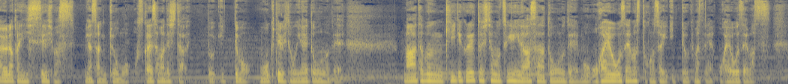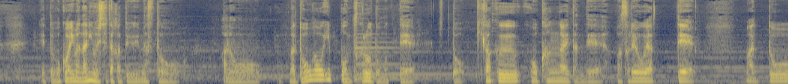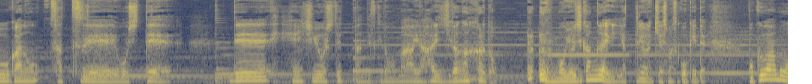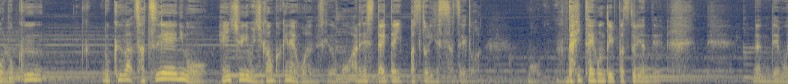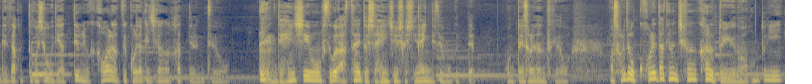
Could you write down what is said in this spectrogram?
真夜中に失礼します。皆さん今日もお疲れ様でした。と言っても、もう起きてる人もいないと思うので、まあ多分聞いてくれるとしても次の日の朝だと思うので、もうおはようございますとこの際言っておきますね。おはようございます。えっと、僕は今何をしてたかと言いますと、あの、まあ動画を一本作ろうと思って、ちょっと企画を考えたんで、まあそれをやって、まあ動画の撮影をして、で、編集をしてたんですけど、まあやはり時間がかかると、もう4時間ぐらいやってるような気がします、合計で。僕はもう録、録画、撮影にも編集にも時間をかけない方なんですけど、もうあれです。大体一発撮りです、撮影とか。もう、大体ほんと一発撮りなんで。なんで、もう出たとこ勝負でやってるにもかかわらず、これだけ時間がかかってるんですよ。で、編集もすごいあっさりとした編集しかしないんですよ、僕って。本当にそれなんですけど。まあ、それでもこれだけの時間がかかるというのは本当に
